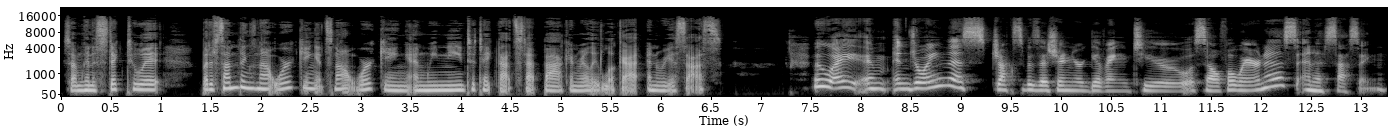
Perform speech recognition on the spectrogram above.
so I'm going to stick to it. But if something's not working, it's not working. And we need to take that step back and really look at and reassess. Ooh, I am enjoying this juxtaposition you're giving to self awareness and assessing.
